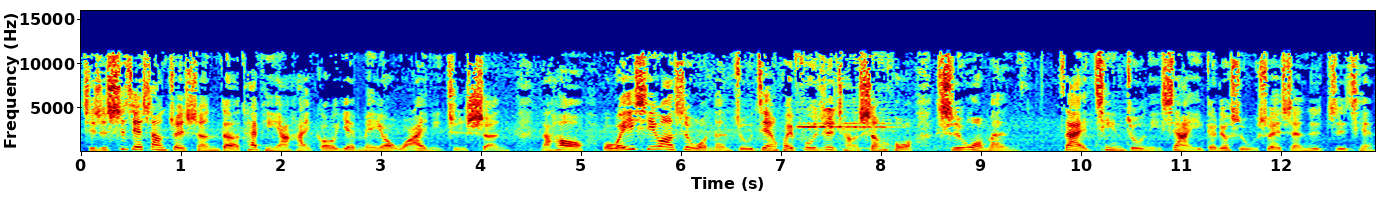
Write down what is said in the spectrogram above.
其实世界上最深的太平洋海沟也没有我爱你之深。然后我唯一希望是我能逐渐恢复日常生活，使我们在庆祝你下一个六十五岁生日之前，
